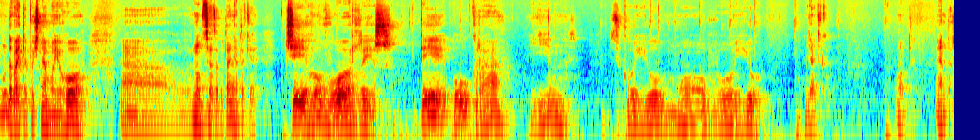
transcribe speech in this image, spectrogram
Ну, давайте почнемо його. е, Ну, це запитання таке. Чи говориш ти українською мовою? Дядька. От, Enter.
